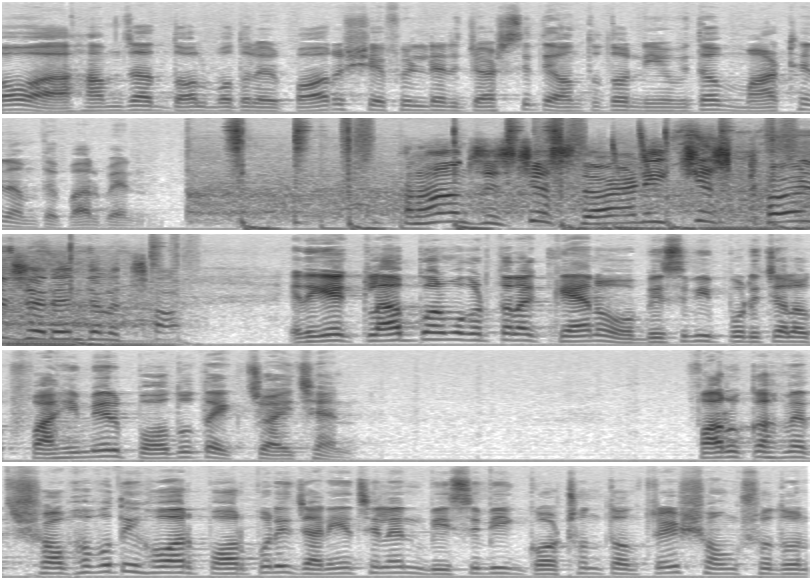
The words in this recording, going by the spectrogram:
পাওয়া হামজার দল বদলের পর শেফিল্ডের জার্সিতে অন্তত নিয়মিত মাঠে নামতে পারবেন। And Hans is just there and he just curls it into the top. এদিকে ক্লাব কর্মকর্তারা কেন বিসিবি পরিচালক ফাহিমের পদত্যাগ চাইছেন ফারুক আহমেদ সভাপতি হওয়ার পরপরই জানিয়েছিলেন, বিসিবি গঠনতন্ত্রে সংশোধন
